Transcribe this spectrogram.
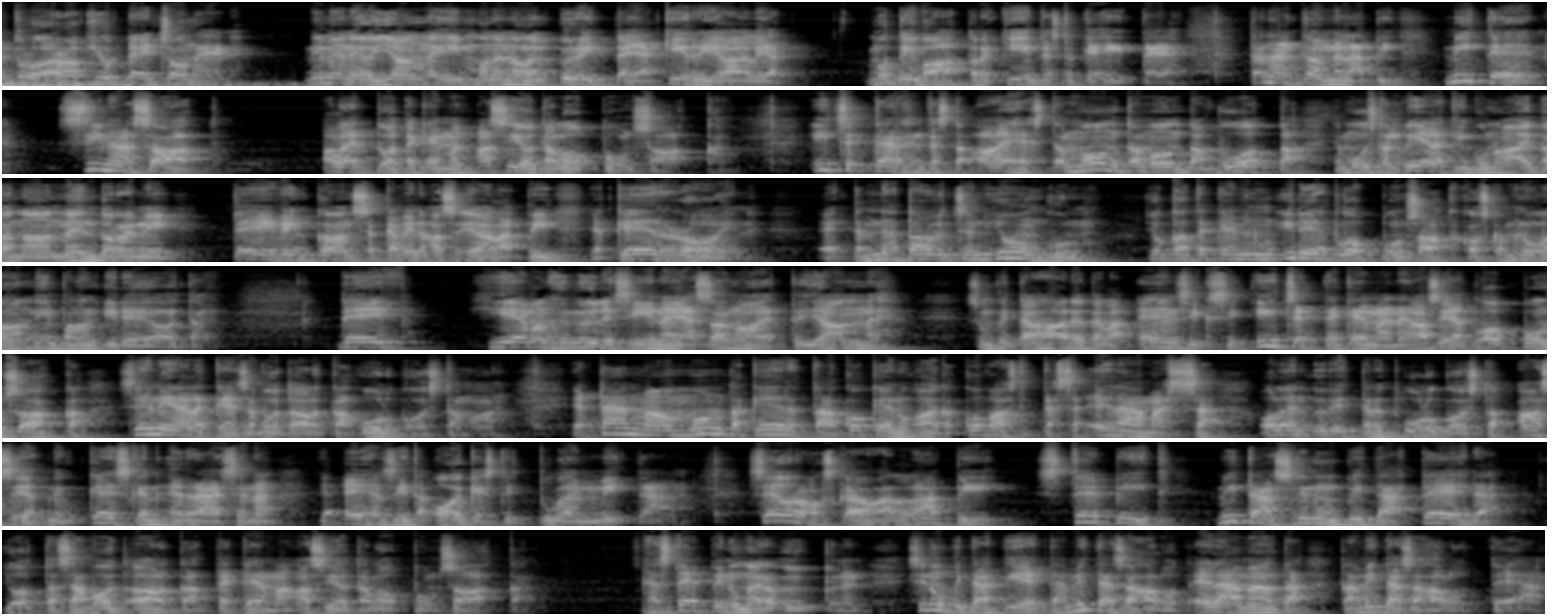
Tervetuloa Rock Your Day Zoneen. Nimeni on Janne Immonen, olen yrittäjä, kirjailija, motivaattori, kiinteistökehittäjä. Tänään käymme läpi, miten sinä saat alettua tekemään asioita loppuun saakka. Itse kärsin tästä aiheesta monta monta vuotta ja muistan vieläkin kun aikanaan mentorini Davin kanssa kävin asiaa läpi ja kerroin, että minä tarvitsen jonkun, joka tekee minun ideat loppuun saakka, koska minulla on niin paljon ideoita. Dave hieman hymyili siinä ja sanoi, että Janne, sun pitää harjoitella ensiksi itse tekemään ne asiat loppuun saakka, sen jälkeen sä voit alkaa ulkoistamaan. Ja tämän mä oon monta kertaa kokenut aika kovasti tässä elämässä. Olen yrittänyt ulkoista asiat niin keskeneräisenä ja eihän siitä oikeasti tule mitään. Seuraavaksi käydään läpi stepit, mitä sinun pitää tehdä, jotta sä voit alkaa tekemään asioita loppuun saakka. Ja steppi numero ykkönen. Sinun pitää tietää, mitä sä haluat elämältä tai mitä sä haluat tehdä.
